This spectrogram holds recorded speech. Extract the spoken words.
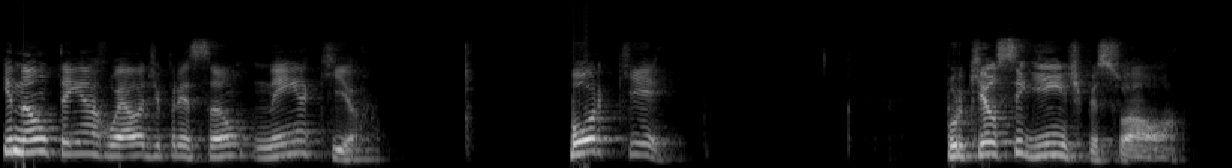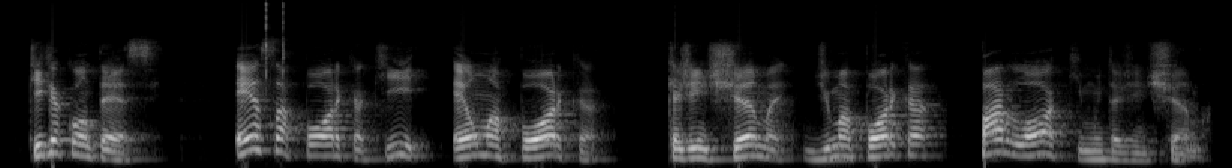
e não tem arruela de pressão nem aqui, ó. Por quê? Porque é o seguinte, pessoal, o que, que acontece? Essa porca aqui é uma porca que a gente chama de uma porca parlock, muita gente chama.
